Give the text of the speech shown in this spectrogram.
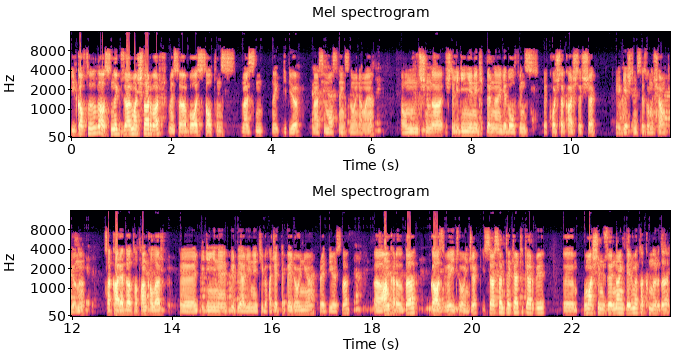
ilk haftada da aslında güzel maçlar var. Mesela Boğaziçi Saltans Mersin'e gidiyor. Mersin Mustangs'ın oynamaya. Onun dışında işte ligin yeni ekiplerinden Ege Dolphins ve Koç'la karşılaşacak. E, geçtiğimiz sezonun şampiyonu. Sakarya'da Tatankalar e, ligin yine bir diğer yeni ekibi Hacettepe ile oynuyor Red Deers'la. E, Ankara'da da Gazi ve İTİ oynayacak. İstersen teker teker bir e, bu maçların üzerinden gidelim ve takımları da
